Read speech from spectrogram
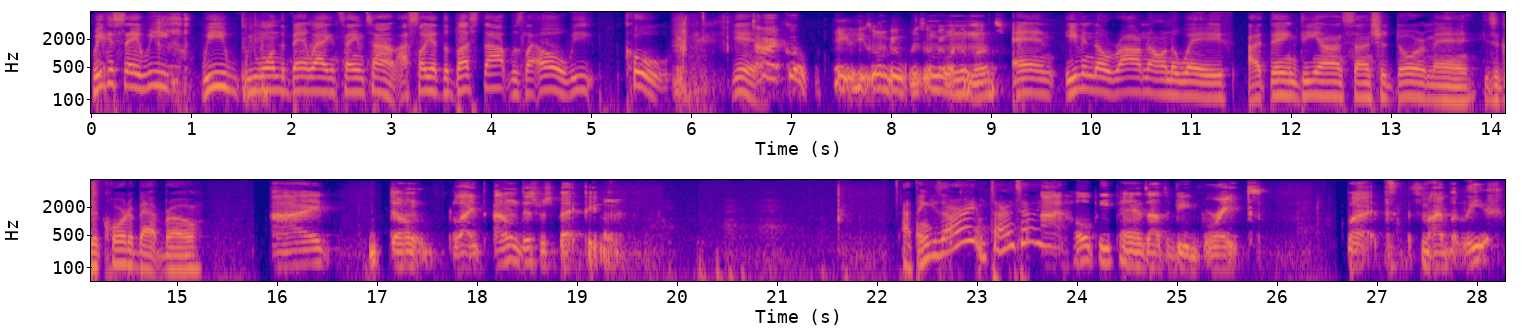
We could say we we we won the bandwagon same time. I saw you at the bus stop. Was like, oh, we cool, All yeah. right, cool. He, he's gonna be he's gonna be one of the ones. And even though Rob not on the wave, I think Deion's son Shedeur, man, he's a good quarterback, bro. I don't like. I don't disrespect people. I think he's all right. I'm trying to tell you. I hope he pans out to be great, but it's my belief.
